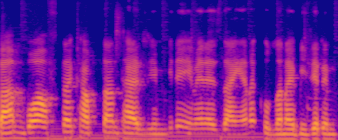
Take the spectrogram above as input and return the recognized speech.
ben bu hafta kaptan tercihimi bile Jimenez'den yana kullanabilirim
